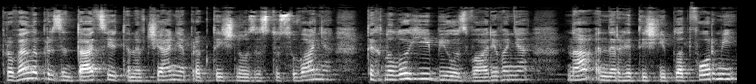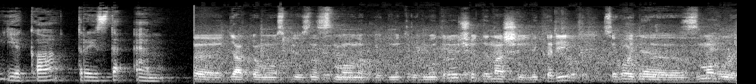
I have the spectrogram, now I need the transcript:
провели презентацію та навчання практичного застосування технології біозварювання на енергетичній платформі ЄК 300 м Дякуємо співзасновнику Дмитру Дмитровичу, де наші лікарі сьогодні змогли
